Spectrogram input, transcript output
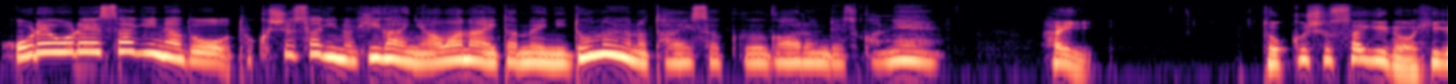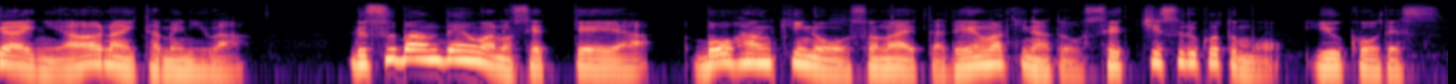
オレオレ詐欺など特殊詐欺の被害に遭わないためにどのような対策があるんですかね？はい。特殊詐欺の被害に遭わないためには留守番電話の設定や防犯機能を備えた電話機などを設置することも有効です。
